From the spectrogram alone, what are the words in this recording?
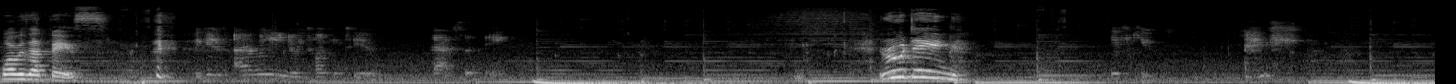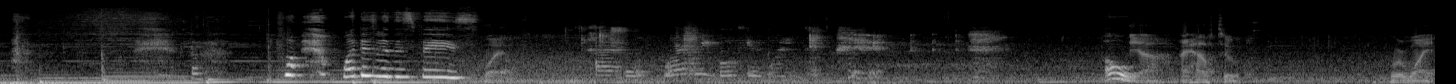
What was that face? because I really enjoy talking to you. That's the thing. Rooting! What, what is with his face? What? uh, why are we both in white? Oh, Yeah, I have to. We're white.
